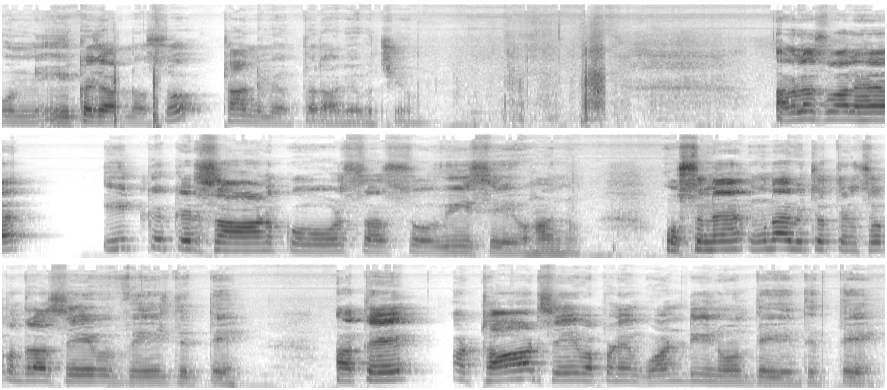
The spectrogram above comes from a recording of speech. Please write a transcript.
1998 ਉੱਤਰ ਆ ਗਿਆ ਬੱਚਿਓ। ਅਗਲਾ ਸਵਾਲ ਹੈ, ਇੱਕ ਕਿਸਾਨ ਕੋਲ 720 ਸੇਬ ਹਨ। ਉਸਨੇ ਉਹਨਾਂ ਵਿੱਚੋਂ 315 ਸੇਬ ਵੇਚ ਦਿੱਤੇ ਅਤੇ 68 ਸੇਬ ਆਪਣੇ ਗੁਆਂਢੀ ਨੂੰ ਦੇ ਦਿੱਤੇ।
